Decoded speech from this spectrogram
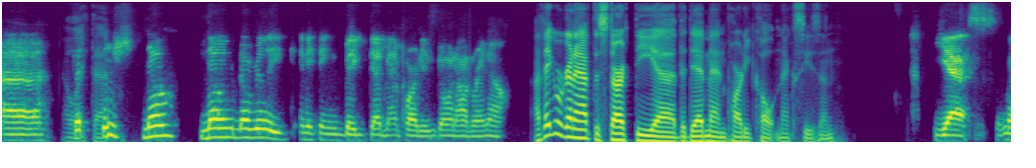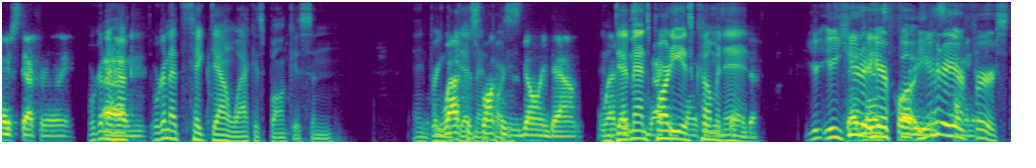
Uh, I but like that. there's no no no really anything big dead man parties going on right now. I think we're gonna have to start the uh, the Dead Man Party cult next season. Yes, most definitely. We're gonna have Um, we're gonna have to take down Wackus Bunkus and and bring Wackus the Dead Man Bunkus Party. is going down. And Dead Man's Wackus Party is coming going in. down. You're, you're here to hear fo- you're is here to hear in. first.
